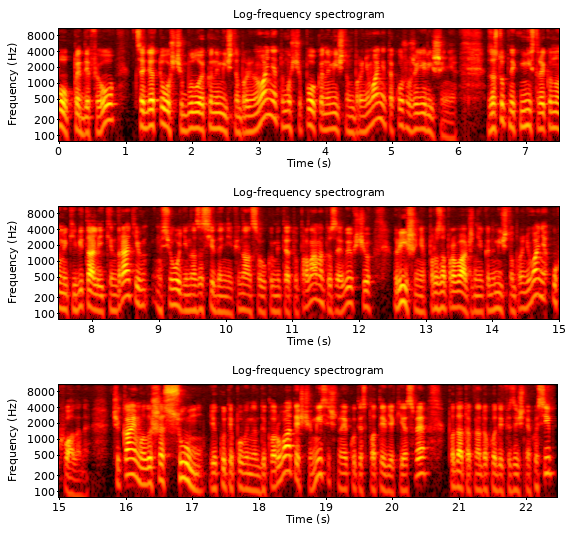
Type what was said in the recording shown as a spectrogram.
по ПДФО Це для того, щоб було економічне бронювання, тому що по економічному бронюванні також вже є рішення. Заступник міністра економіки Віталій Кіндратів сьогодні на засіданні фінансового комітету парламенту заявив, що рішення про запровадження економічного бронювання ухвалене. Чекаємо лише суму, яку ти повинен декларувати щомісячно, яку ти сплатив як ЄСВ, податок на доходи фізичних осіб,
